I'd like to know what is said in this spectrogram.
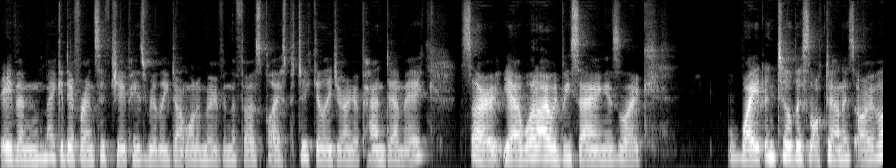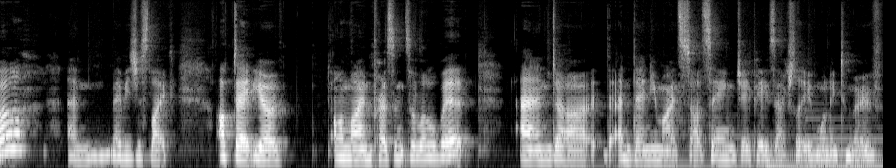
even make a difference if GPs really don't want to move in the first place, particularly during a pandemic. So, yeah, what I would be saying is like, wait until this lockdown is over and maybe just like update your online presence a little bit, and uh, and then you might start seeing GPs actually wanting to move.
